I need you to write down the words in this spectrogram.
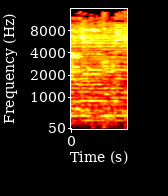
que la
